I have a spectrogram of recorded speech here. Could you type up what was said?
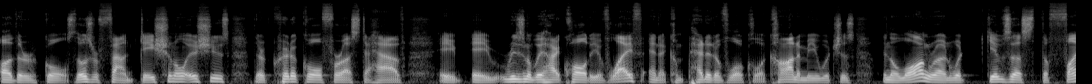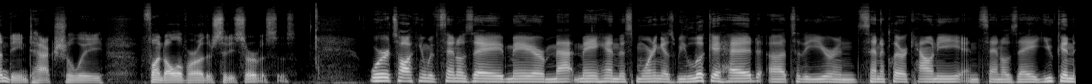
other goals. Those are foundational issues. They're critical for us to have a, a reasonably high quality of life and a competitive local economy, which is in the long run what gives us the funding to actually fund all of our other city services. We're talking with San Jose Mayor Matt Mahan this morning as we look ahead uh, to the year in Santa Clara County and San Jose. You can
